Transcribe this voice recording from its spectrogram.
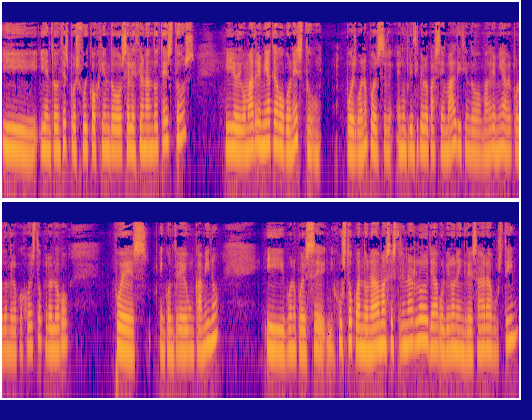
Y, y entonces pues fui cogiendo, seleccionando textos y yo digo, madre mía, ¿qué hago con esto? Pues bueno, pues en un principio lo pasé mal diciendo, madre mía, a ver por dónde lo cojo esto, pero luego pues encontré un camino y bueno, pues eh, justo cuando nada más estrenarlo ya volvieron a ingresar a Agustín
